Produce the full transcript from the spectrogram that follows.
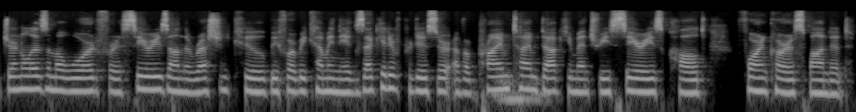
journalism award for a series on the Russian coup before becoming the executive producer of a primetime mm-hmm. documentary series called Foreign Correspondent.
